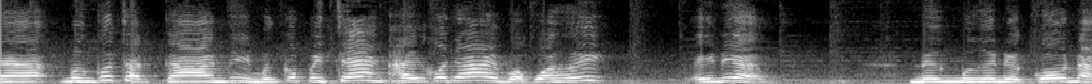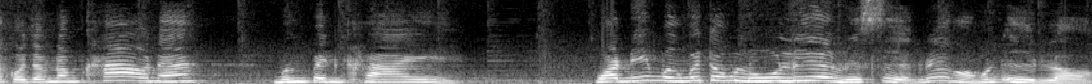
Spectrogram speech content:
นะมึงก็จัดการสิมึงก็ไปแจ้งใครก็ได้ บอกว่าเฮ้ยไอเนี่ยหนึ่งหมือเนี่ยโกงหนักกว่าจำนำข้าวนะ มึงเป็นใคร วันนี้มึงไม่ต้องรู้เรื่องหรือเสือกเรื่องของคนอื่นหรอก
